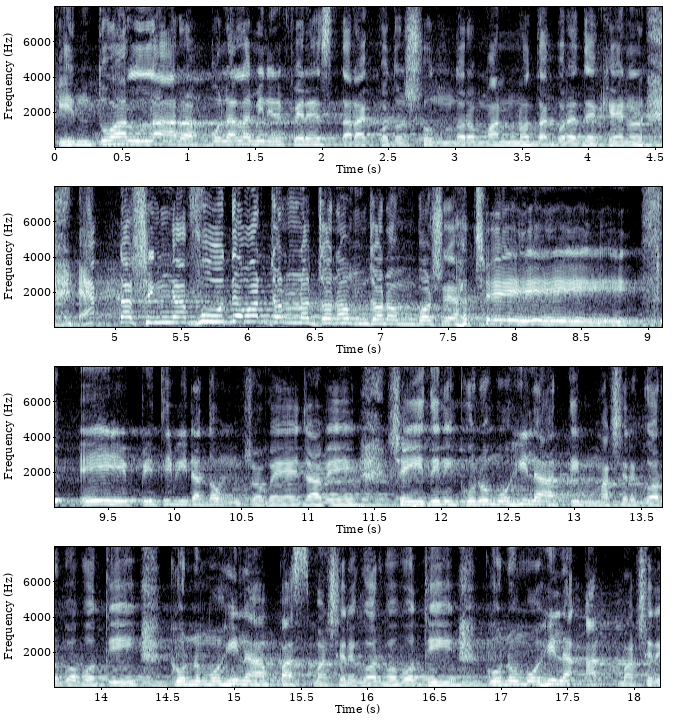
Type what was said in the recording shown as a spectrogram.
কিন্তু আল্লাহ রাব্বুল আলমিনের ফেরেস তারা কত সুন্দর মান্যতা করে দেখেন। একটা সিঙ্গা ফু দেওয়ার জন্য জনম জনম বসে আছে। এই পৃথিবীটা ধ্বংস হয়ে যাবে। সেই দিনই কোনো মহিলা তিন মাসের গর্ভবতী, কোন মহিলা পাঁচ মাসের গর্ভবতী, কোন মহিলা আট মাসের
